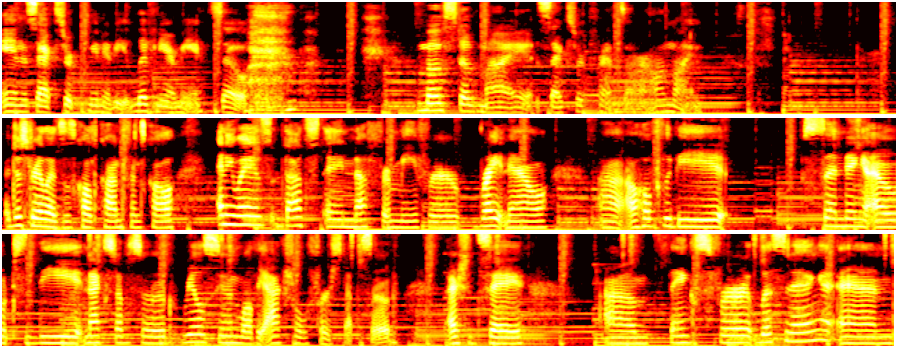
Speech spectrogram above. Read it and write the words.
in the sex work community live near me. So most of my sex work friends are online. I just realized it's called conference call. Anyways, that's enough for me for right now. Uh, I'll hopefully be sending out the next episode real soon. Well, the actual first episode, I should say. Um, thanks for listening, and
